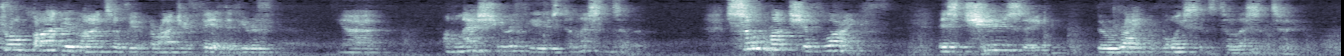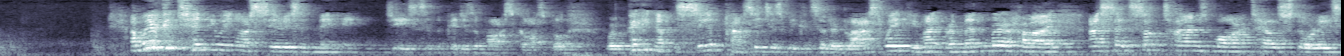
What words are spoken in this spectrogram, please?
draw boundary lines around your faith if you, yeah, unless you refuse to listen to them. So much of life is choosing the right voices to listen to. And we're continuing our series of meeting Jesus in the pages of Mark's Gospel. We're picking up the same passage as we considered last week. You might remember how I said sometimes Mark tells stories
